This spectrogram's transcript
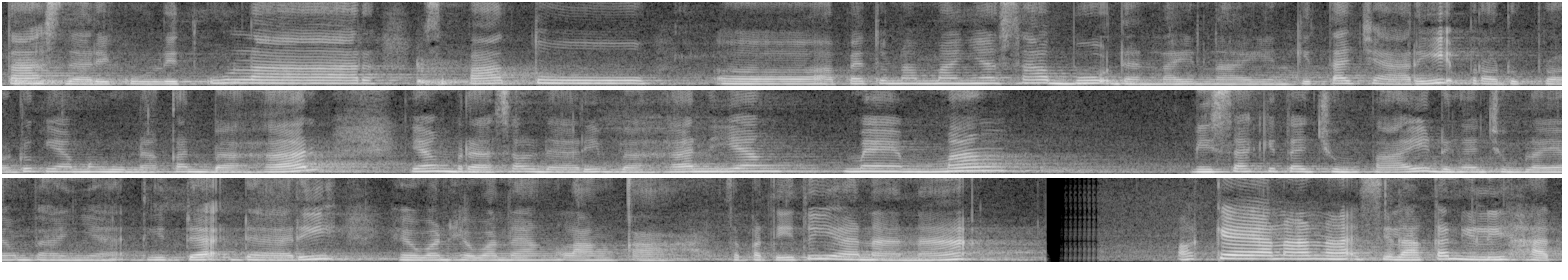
tas dari kulit ular, sepatu, eh, apa itu namanya sabuk dan lain-lain. Kita cari produk-produk yang menggunakan bahan yang berasal dari bahan yang memang bisa kita jumpai dengan jumlah yang banyak, tidak dari hewan-hewan yang langka. Seperti itu ya anak-anak. Oke anak-anak silakan dilihat.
